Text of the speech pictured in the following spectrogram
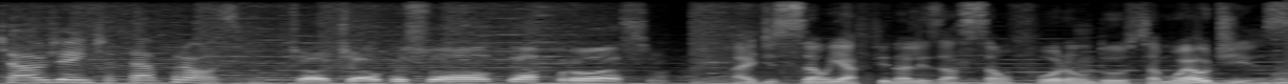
Tchau, gente. Até a próxima. Tchau, tchau, pessoal. Até a próxima. A edição e a finalização foram do Samuel Dias.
